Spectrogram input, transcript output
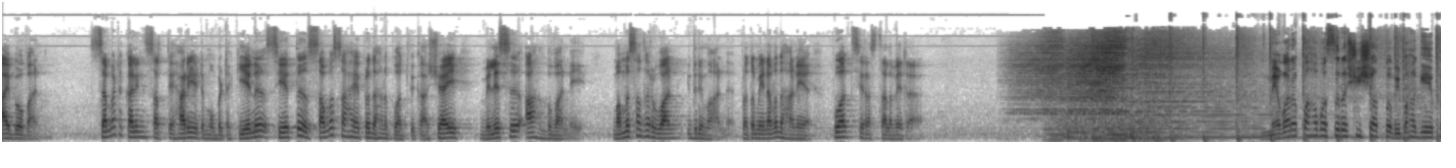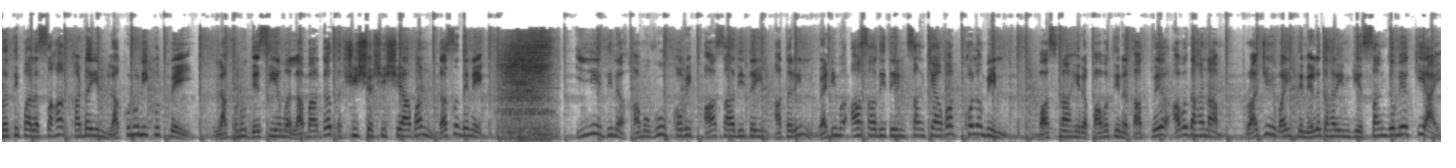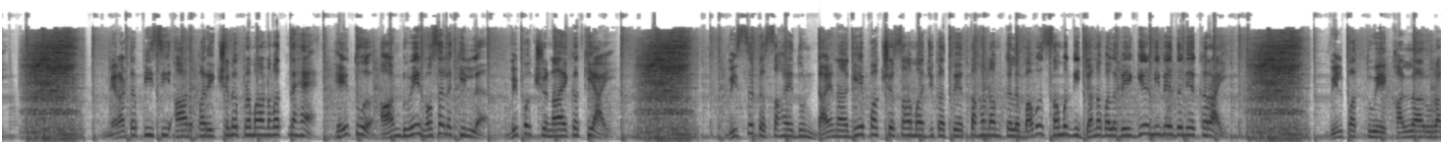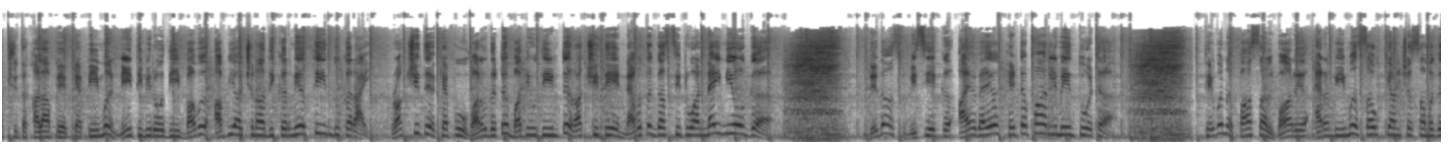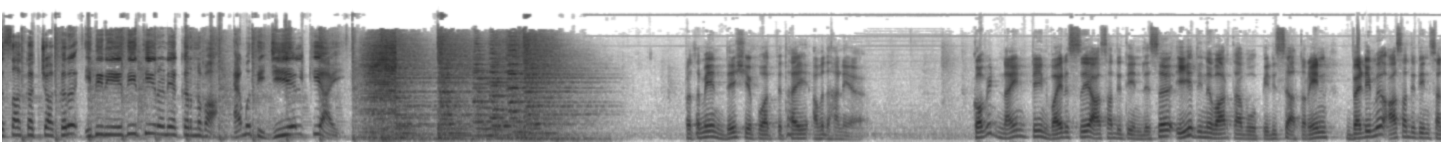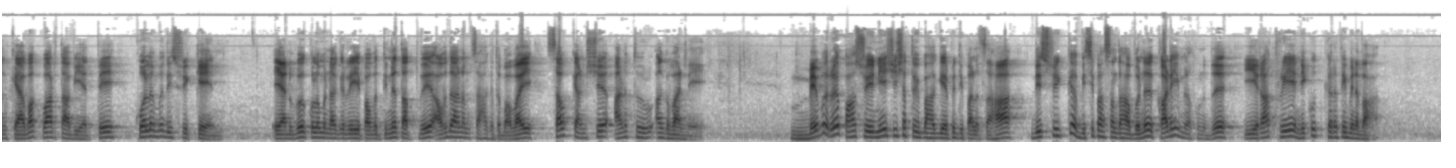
අයිබෝවන් සැමට කලින් සත්‍ය හරියටම ඔබට කියන සියත සවසහය ප්‍රධාන පුවත් විකාශයයි මෙලෙස ආරම්භ වන්නේ. මම සදරුවන් ඉදිරිමාන්න ප්‍රථමේ නවධානය පුවත් සිරස්තල වෙත. මෙවර පහවසර ශිෂ්‍යත්ව විභාගයේ ප්‍රතිඵල සහ කඩයිම් ලකුණු නිකුත් වෙයි. ලකුණු දෙසියම ලබාගත් ශිෂ්‍ය ශිෂ්‍යාවන් දස දෙනෙක්. ඊයේ දින හමු වූ කොවිඩ් ආසාධිතයින් අතරින් වැඩිම ආසාධිතයින් සංඛ්‍යාවක් කොළඹින්. බස්නාහිර පවතින තත්ත්වය අවදහනම් රජයේ වෛද්‍ය නිලධහරින්ගේ සංගමය කියයි. මෙරට PCR පරීක්ෂණ ප්‍රමාණවත් නැහැ. හේතුව ආණ්ඩුවේ නොසැලකිල්ල විපක්ෂනායක කියයි. විස්සට සහයදුන් ඩයනාගේ පක්ෂ සාමාජිකත්වය තහනම් කළ බව සමගි ජනබලවේගය නිවේදනය කරයි. විල්පත්තුවේ කල්ලාරු රක්ෂිත කලාපය කැපීම නීති විරෝධී බව අභ්‍යාචනාධිකරණය තීන්දු කරයි. රක්ෂිතය කැපූ වරදට බදිවුදීන්ට රක්ෂිතයේ නැවත ගස් සිටුවන්නයි නියෝග. දෙදස් විසි එක අයවැය හෙට පාර්ලිමේන්තුවට. තෙවන පාසල් වාරය ඇරඹීම සෞඛ්‍යංශ සමග සාකච්ඡා කර ඉදිරියේදී තීරණය කරනවා ඇමති ජීල් කියයි. ප්‍රථමයෙන් දේශීය පුවත් වෙතයි අවධානය. COVID-19 වෛරසය ආසාධිතයින් ලෙස ඊයේ දින වාර්තා වූ පිරිස අතරින් වැඩිම ආසාධිතයින් සංඛ්‍යාවක් වාර්තා වී ඇත්තේ කොළඹ දිස්ත්‍රික්කයෙන්. ඒ අනුව කොළඹ නගරයේ පවතින තත්ත්වය අවදානම් සහගත බවයි සෞඛ්‍යංශ අනතුරු අඟවන්නේ. මෙවර පහශ්‍රේණිය ශිෂ්‍යත්ව විභාගයේ ප්‍රතිඵල සහ දිස්ත්‍රික්ක 25 සඳහා වන කඩයිම් ලකුණුද ඊයේ රාත්‍රියේ නිකුත් කර තිබෙනවා.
